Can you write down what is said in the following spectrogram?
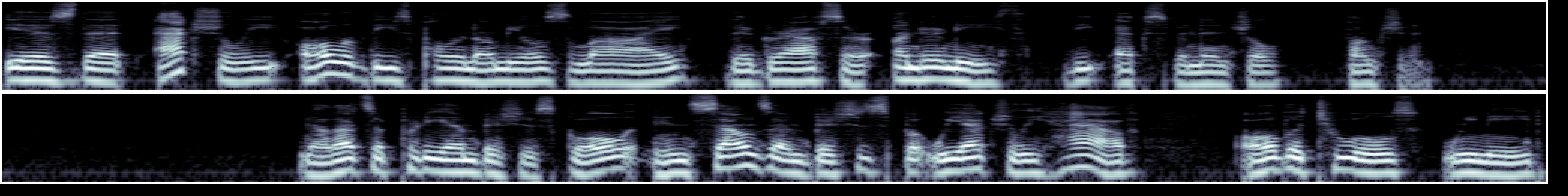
is that actually all of these polynomials lie, their graphs are underneath the exponential function. Now that's a pretty ambitious goal and sounds ambitious, but we actually have all the tools we need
